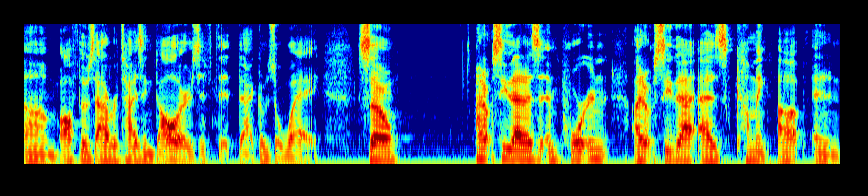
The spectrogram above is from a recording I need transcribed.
um, off those advertising dollars if th- that goes away. So I don't see that as important. I don't see that as coming up and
